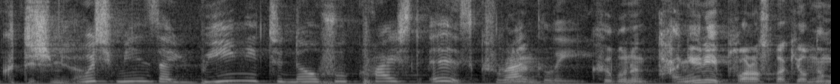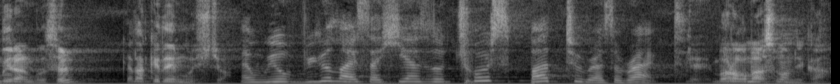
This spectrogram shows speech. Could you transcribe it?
그 뜻입니다. which means that we need to know who Christ is correctly. 그분은 당연히 부활할 수밖에 없는 분이라는 것을 깨닫게 되는 것이죠. And we'll realize that he has no choice but to resuirect. 예, 뭐라고 말씀합니까?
